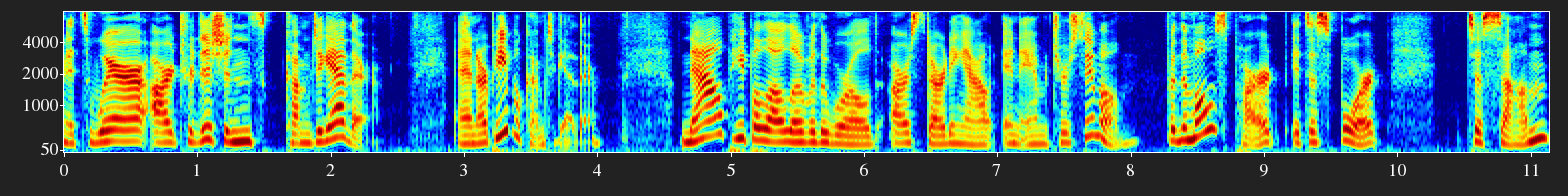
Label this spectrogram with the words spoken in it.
It's where our traditions come together and our people come together. Now, people all over the world are starting out in amateur sumo. For the most part, it's a sport to some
